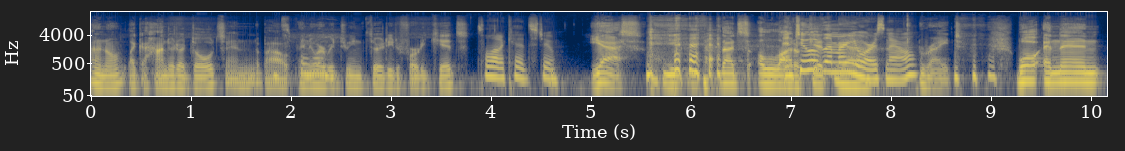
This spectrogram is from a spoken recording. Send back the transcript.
I don't know like hundred adults and about anywhere good. between thirty to forty kids. It's a lot of kids too. Yes, that's a lot. and two of, of them are Yeah. yours now. Right. well, and then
